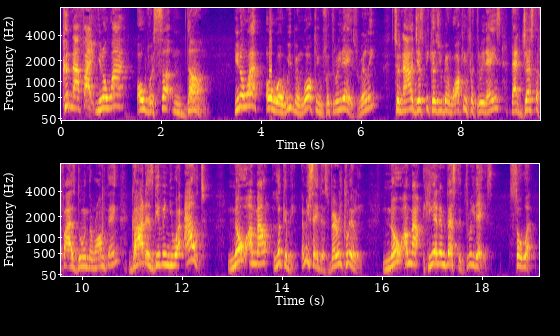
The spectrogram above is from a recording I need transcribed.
could not fight. You know why? Over something dumb. You know what? Oh, well, we've been walking for three days. Really? So now, just because you've been walking for three days, that justifies doing the wrong thing? God is giving you an out. No amount, look at me. Let me say this very clearly. No amount, he had invested three days. So what?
